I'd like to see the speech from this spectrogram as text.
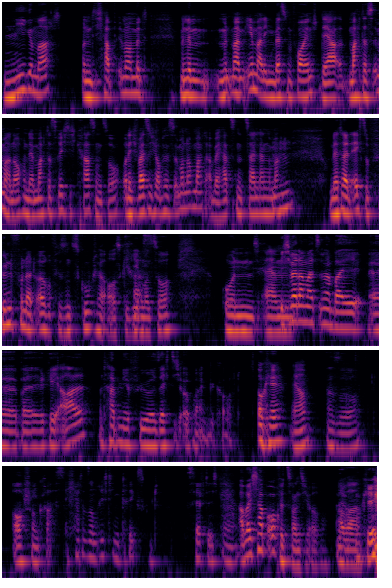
nie gemacht. Und ich habe immer mit, mit, einem, mit meinem ehemaligen besten Freund, der macht das immer noch und der macht das richtig krass und so. Oder ich weiß nicht, ob er es immer noch macht, aber er hat es eine Zeit lang gemacht. Mhm. Und er hat halt echt so 500 Euro für so einen Scooter ausgegeben Krass. und so. Und, ähm, Ich war damals immer bei, äh, bei Real und habe mir für 60 Euro eingekauft. okay, ja. Also auch schon krass. Ich hatte so einen richtigen Trickscooter. Das ist heftig. Ja. Aber ich habe auch. Für 20 Euro. Ja, Aber okay.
